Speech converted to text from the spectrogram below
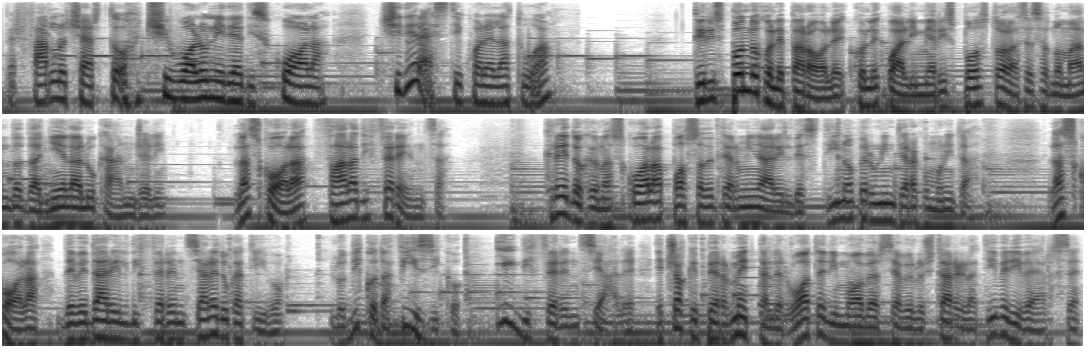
Per farlo certo ci vuole un'idea di scuola. Ci diresti qual è la tua? Ti rispondo con le parole con le quali mi ha risposto alla stessa domanda Daniela Lucangeli. La scuola fa la differenza. Credo che una scuola possa determinare il destino per un'intera comunità. La scuola deve dare il differenziale educativo. Lo dico da fisico, il differenziale è ciò che permette alle ruote di muoversi a velocità relative diverse,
